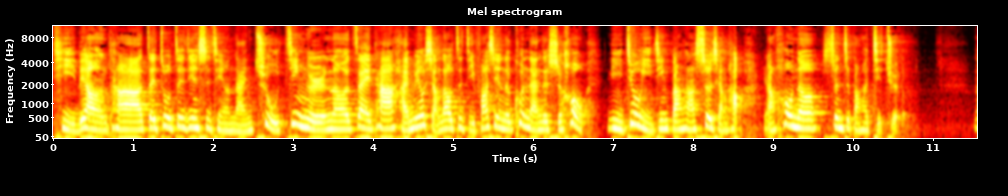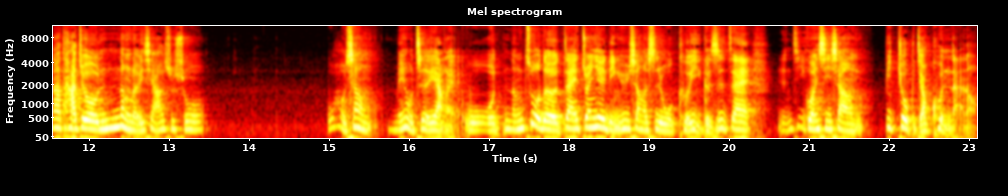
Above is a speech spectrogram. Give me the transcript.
体谅他在做这件事情的难处，进而呢在他还没有想到自己发现的困难的时候，你就已经帮他设想好，然后呢甚至帮他解决了。那他就愣了一下，就说。我好像没有这样哎，我能做的在专业领域上的事我可以，可是，在人际关系上比就比较困难哦。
